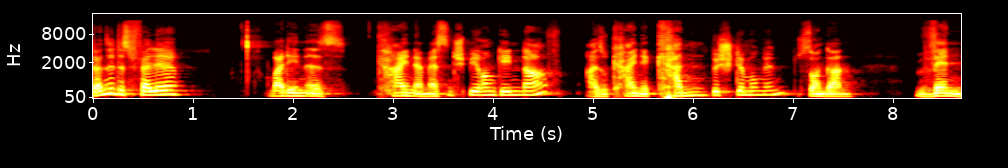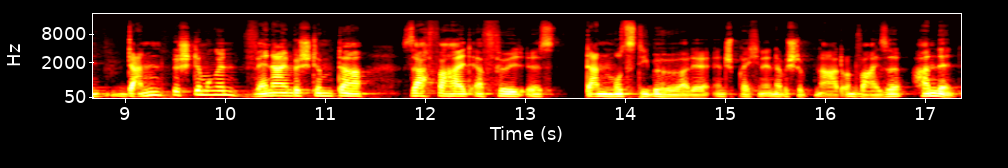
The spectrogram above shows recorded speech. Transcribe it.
Dann sind es Fälle, bei denen es kein Ermessensspielraum gehen darf, also keine Kann-Bestimmungen, sondern wenn-dann-Bestimmungen, wenn ein bestimmter Sachverhalt erfüllt ist, dann muss die Behörde entsprechend in einer bestimmten Art und Weise handeln.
